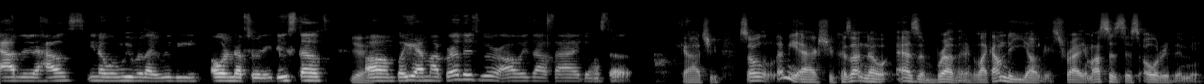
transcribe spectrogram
out of the house, you know, when we were like really old enough to really do stuff. Yeah. Um, but yeah, my brothers, we were always outside doing stuff. Got you. So let me ask you, because I know as a brother, like I'm the youngest, right? My sister's older than me.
